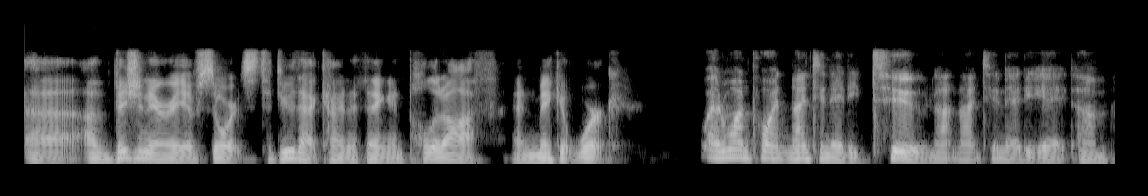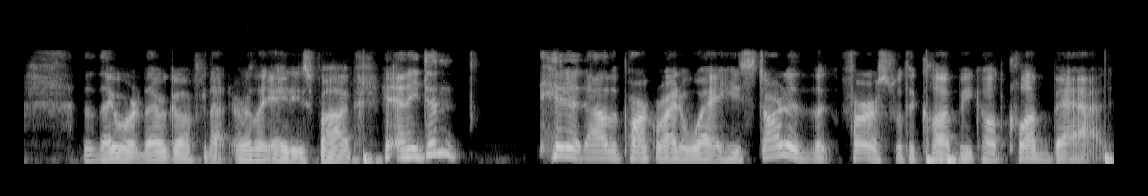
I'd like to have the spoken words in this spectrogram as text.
uh, a visionary of sorts to do that kind of thing and pull it off and make it work at one point 1982 not 1988 um they were they were going for that early 80s vibe. And he didn't hit it out of the park right away. He started the first with a club he called club bad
